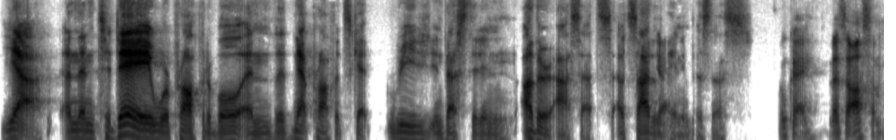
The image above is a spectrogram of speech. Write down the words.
Yeah, and then today we're profitable, and the net profits get reinvested in other assets outside of yeah. the painting business. Okay, that's awesome.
